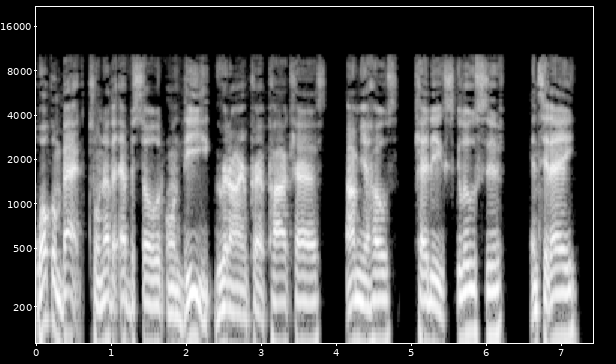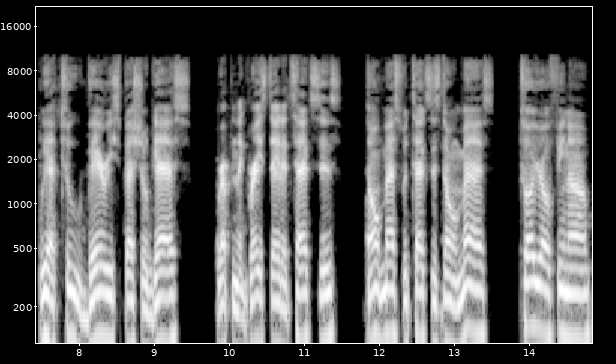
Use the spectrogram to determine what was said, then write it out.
Welcome back to another episode on the Gridiron Prep Podcast. I'm your host, Keddy Exclusive, and today we have two very special guests repping the great state of Texas. Don't mess with Texas, don't mess. 12 year old phenom,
